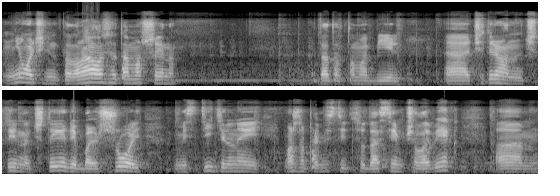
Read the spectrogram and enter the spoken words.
Мне очень понравилась эта машина. Этот автомобиль. Э, 4 на 4 на 4, большой, вместительный. Можно поместить сюда 7 человек. Эм,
